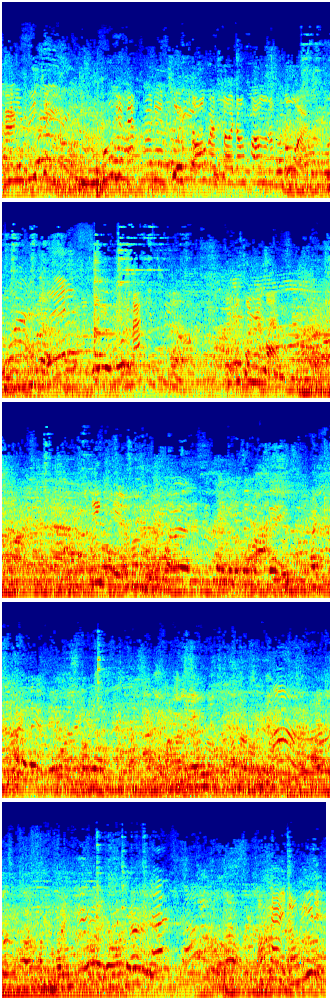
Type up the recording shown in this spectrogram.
Can you reach and move your macaroni and cheese over so it don't fall on the floor? Mac and cheese. It's on your lap. Thank you. Okay, don't eat it.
